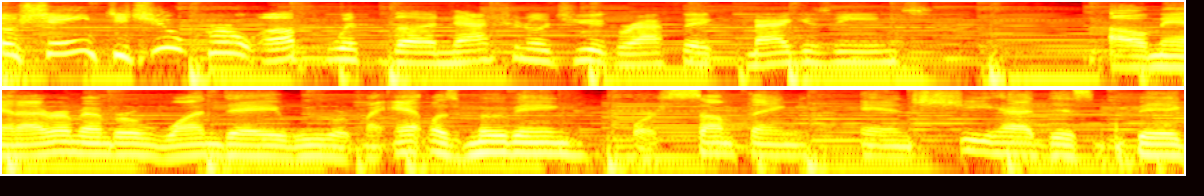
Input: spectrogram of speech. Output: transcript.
So, Shayne, did you grow up with the National Geographic magazines? Oh man, I remember one day we were my aunt was moving or something and she had this big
